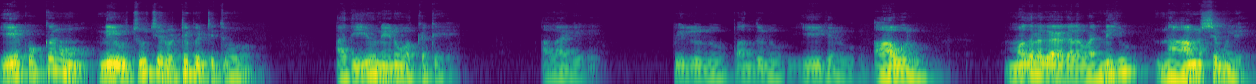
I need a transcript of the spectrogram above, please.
ఏ కుక్కను నీవు చూచి రొట్టె పెట్టితో అదియు నేను ఒక్కటే. అలాగే పిల్లులు పందులు ఈగలు ఆవులు మొదలుగా గలవన్నీ నా అంశములే.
